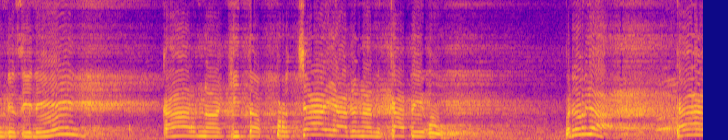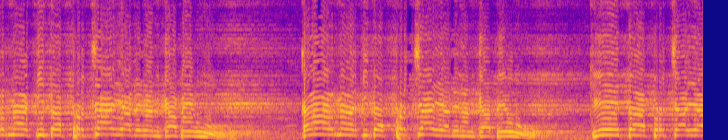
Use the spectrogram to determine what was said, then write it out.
datang ke sini? Karena kita percaya dengan KPU. Benar nggak? Karena kita percaya dengan KPU. Karena kita percaya dengan KPU. Kita percaya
